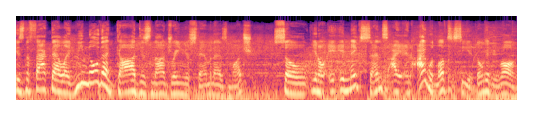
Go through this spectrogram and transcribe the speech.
is the fact that, like, we know that God does not drain your stamina as much. So, you know, it, it, makes sense. I And I would love to see it, don't get me wrong.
